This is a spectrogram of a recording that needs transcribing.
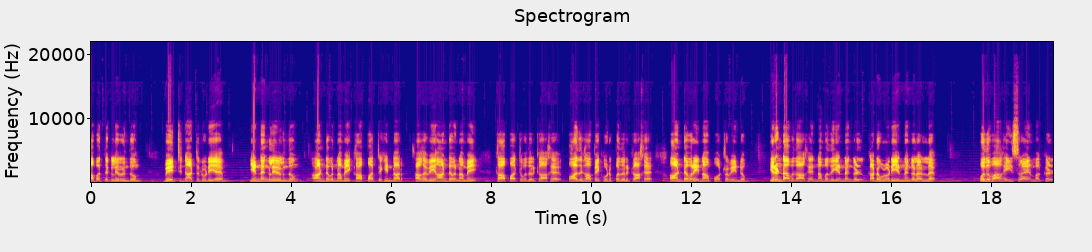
ஆபத்துகளிலிருந்தும் வேற்று நாட்டினுடைய எண்ணங்களிலிருந்தும் ஆண்டவர் நம்மை காப்பாற்றுகின்றார். ஆகவே ஆண்டவர் நம்மை காப்பாற்றுவதற்காக பாதுகாப்பை கொடுப்பதற்காக ஆண்டவரை நாம் போற்ற வேண்டும். இரண்டாவதாக நமது எண்ணங்கள் கடவுளுடைய எண்ணங்கள் அல்ல. பொதுவாக இஸ்ரேல் மக்கள்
